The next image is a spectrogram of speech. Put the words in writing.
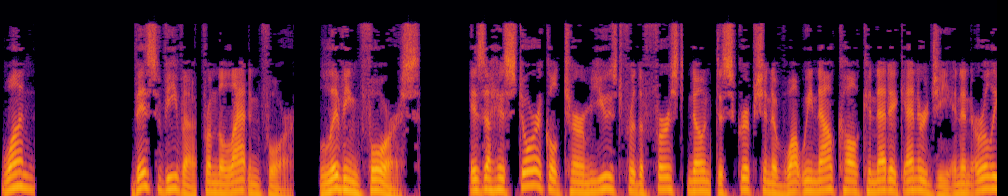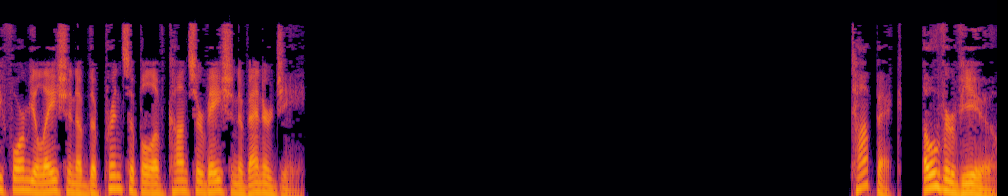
1 Vis viva from the Latin for living force is a historical term used for the first known description of what we now call kinetic energy in an early formulation of the principle of conservation of energy. Overview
